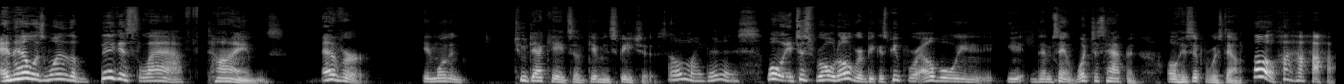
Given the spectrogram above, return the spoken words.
and that was one of the biggest laugh times ever in more than two decades of giving speeches. Oh my goodness. Well, it just rolled over because people were elbowing them saying, what just happened? Oh, his zipper was down. Oh, ha ha ha ha.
